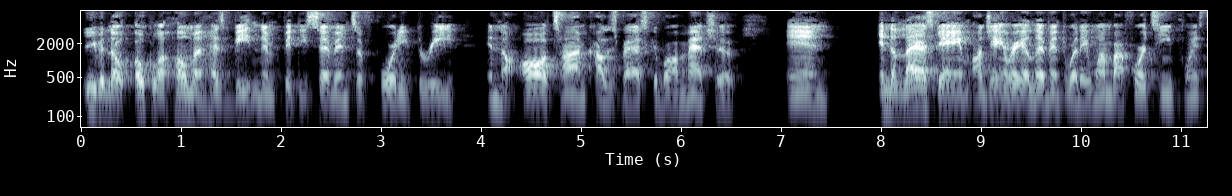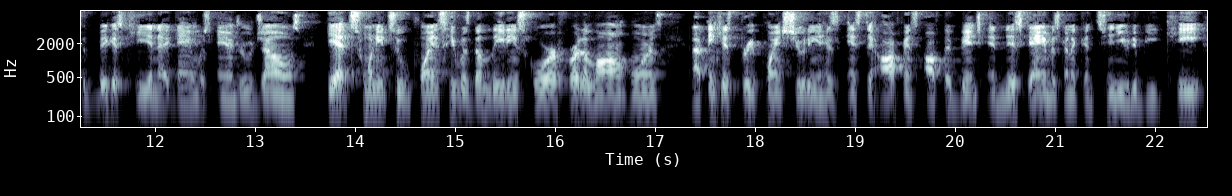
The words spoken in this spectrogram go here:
even though Oklahoma has beaten them 57 to 43 in the all time college basketball matchup. And in the last game on January 11th, where they won by 14 points, the biggest key in that game was Andrew Jones. He had 22 points. He was the leading scorer for the Longhorns. And I think his three point shooting and his instant offense off the bench in this game is going to continue to be key.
